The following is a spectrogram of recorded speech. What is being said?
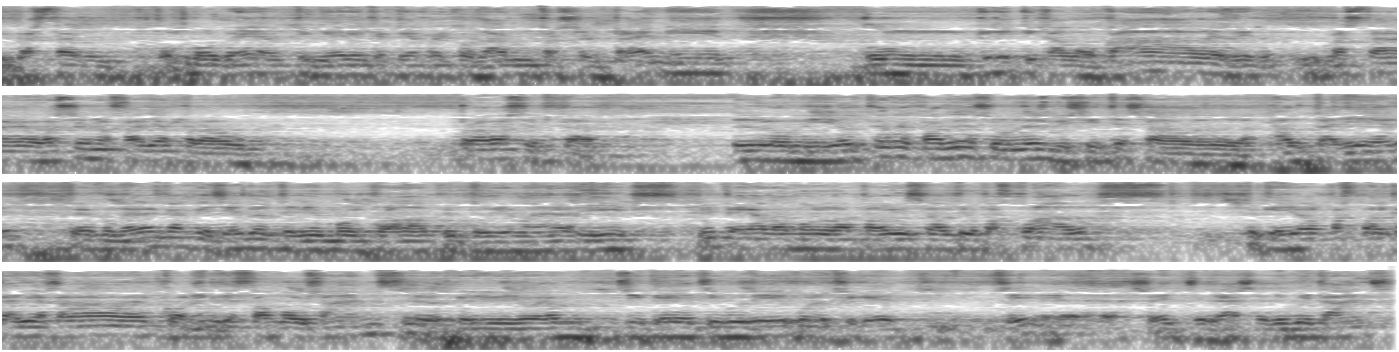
i va estar doncs, molt bé, el tingueren que recordar un tercer premi, un crítica local, és dir, va, estar, va ser una falla prou, prou acceptable. El millor que recorda són les visites al, al taller, que com era en Carqueixet el teníem molt prop i podíem anar allí, li pegava molt la palissa al tio Pasqual, perquè jo el Pasqual Calleja conec de fa molts anys, eh, que jo era un xiquet xicotit, bueno, xiquet, sí, 16, 18 anys,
